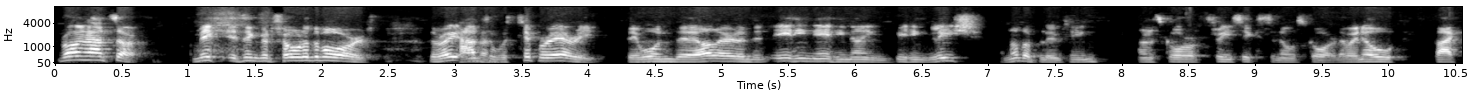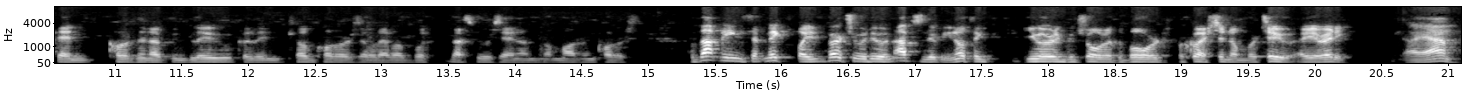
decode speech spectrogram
wrong answer. Mick is in control of the board. The right Cavan. answer was Tipperary. They won the All Ireland in 1889, beating Laois, another blue team, on a score of 3 6 to no score. Now, I know back then colours may not have been blue, could have been club colours or whatever, but that's what we were saying on the modern colours. But that means that Mick, by virtue of doing absolutely nothing, you are in control of the board for question number two. Are you ready? I am.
